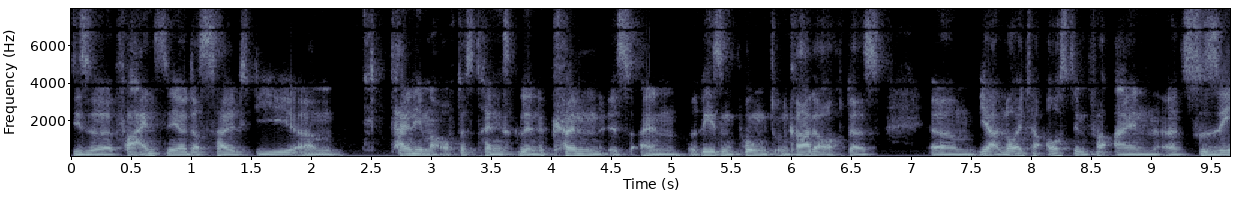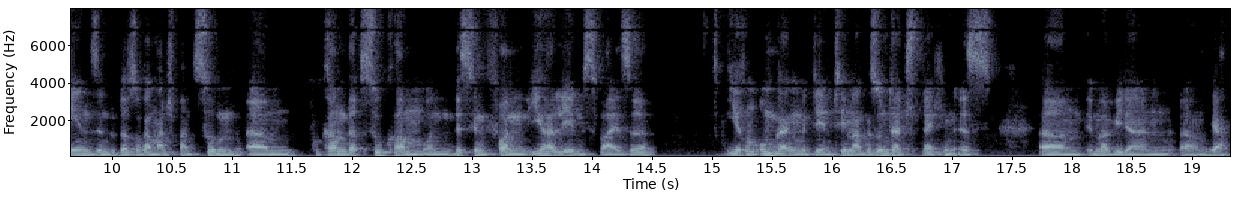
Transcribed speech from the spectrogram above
diese Vereinsnähe, dass halt die ähm, Teilnehmer auf das Trainingsgelände können, ist ein Riesenpunkt und gerade auch, dass ähm, ja, Leute aus dem Verein äh, zu sehen sind oder sogar manchmal zum ähm, Programm dazukommen und ein bisschen von ihrer Lebensweise, ihrem Umgang mit dem Thema Gesundheit sprechen, ist ähm, immer wieder ein, ähm, ja,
